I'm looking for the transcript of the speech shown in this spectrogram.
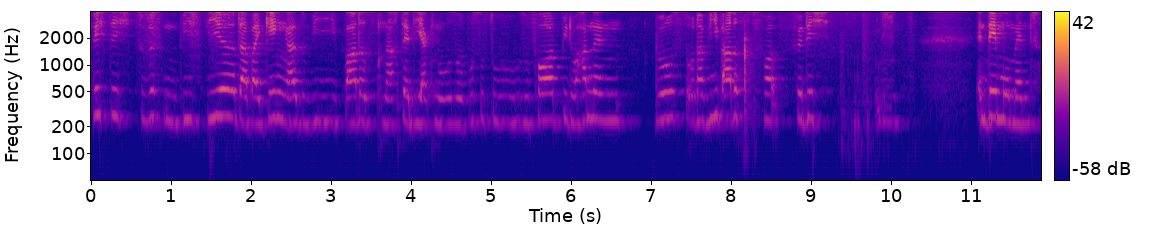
wichtig zu wissen, wie es dir dabei ging. Also wie war das nach der Diagnose? Wusstest du sofort, wie du handeln wirst oder wie war das für dich in dem Moment?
